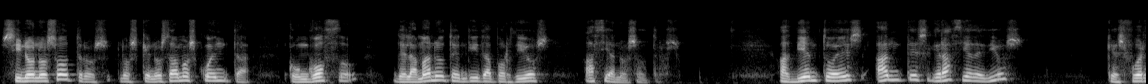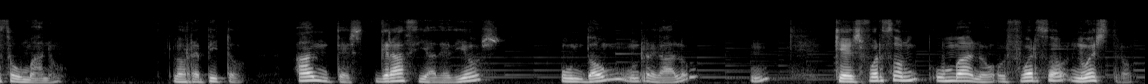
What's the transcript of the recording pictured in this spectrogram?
sino nosotros los que nos damos cuenta con gozo de la mano tendida por Dios hacia nosotros. Adviento es antes gracia de Dios que esfuerzo humano. Lo repito, antes gracia de Dios, un don, un regalo, que esfuerzo humano, esfuerzo nuestro.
